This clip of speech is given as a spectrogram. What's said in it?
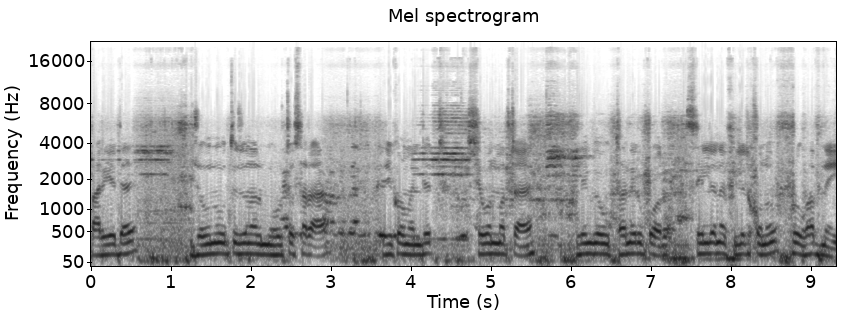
বাড়িয়ে দেয়। যৌন উত্তেজনার মুহূর্ত ছাড়া রিকমেন্ডেড সেবন মাত্রায় লিঙ্গ উত্থানের উপর সিলডেনাফিলের কোনো প্রভাব নেই।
